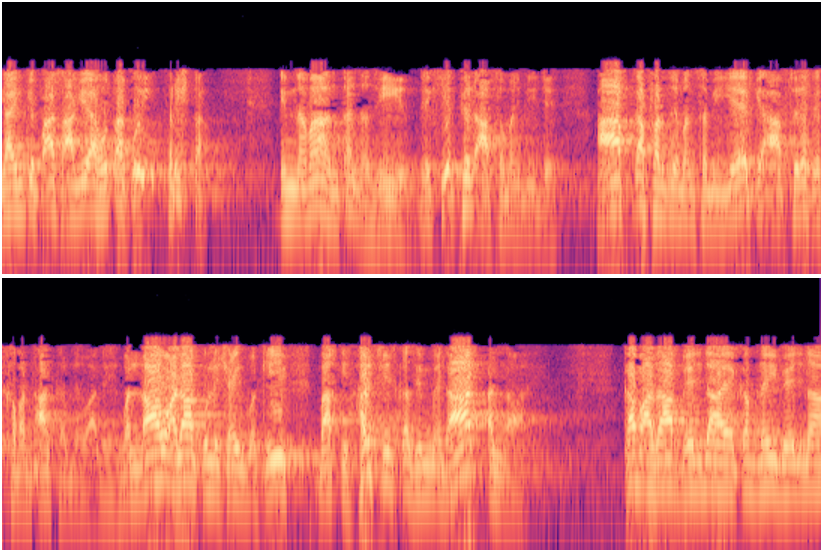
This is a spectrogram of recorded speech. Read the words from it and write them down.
या इनके पास आ गया होता कोई फरिश्ता? इन नमा अंता नजीर। देखिए, फिर आप समझ लीजिए। आपका फ़र्ज़ मनसबी यह है कि आप सिर्फ़ एक खबरदार करने वाले हैं। वल्लाह अला कुल वकील। बाकी हर चीज़ का जिम्मेदार अल्लाह है। कब आजाब भेजना है, कब नहीं भेजना?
